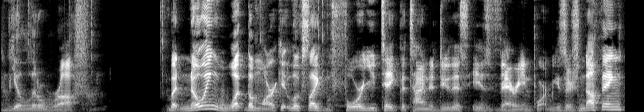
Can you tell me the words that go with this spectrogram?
to be a little rough. But knowing what the market looks like before you take the time to do this is very important because there's nothing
